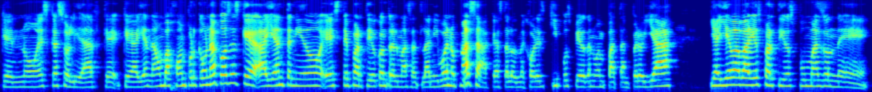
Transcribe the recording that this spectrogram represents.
que no es casualidad que, que hayan dado un bajón, porque una cosa es que hayan tenido este partido contra el Mazatlán, y bueno, pasa que hasta los mejores equipos pierden o empatan, pero ya, ya lleva varios partidos Pumas donde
